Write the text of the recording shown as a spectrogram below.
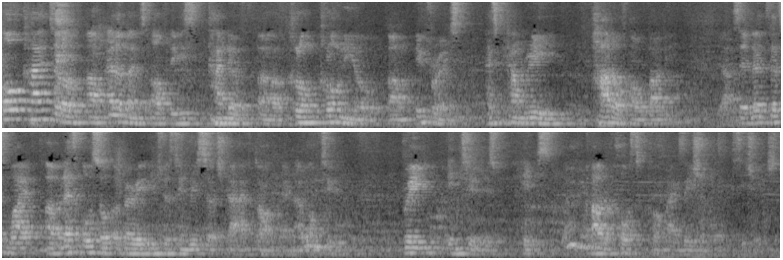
all kinds of um, elements of this kind of uh, colon- colonial um, influence has become really part of our body. Yeah, so that, that's why uh, that's also a very interesting research that I've done, and I want to bring into this piece about the post-colonization situation.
